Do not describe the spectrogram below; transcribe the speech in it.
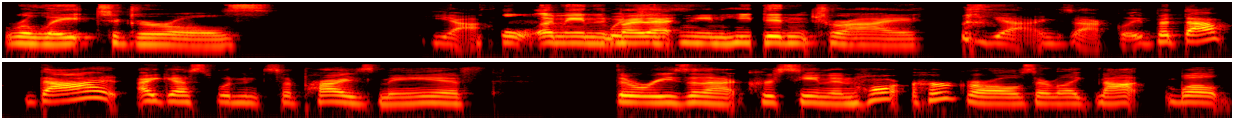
relate to girls. Yeah. So, I mean, Which by that is- I mean he didn't try. yeah exactly but that that i guess wouldn't surprise me if the reason that christine and her, her girls are like not well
